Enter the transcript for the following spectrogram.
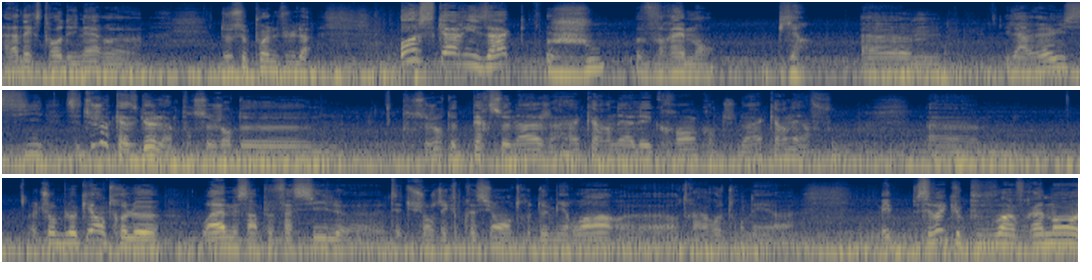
rien d'extraordinaire de ce point de vue-là. Oscar Isaac joue vraiment bien. il a réussi. C'est toujours casse-gueule hein, pour ce genre de ce genre de personnage à incarner à l'écran quand tu dois incarner un fou. Euh, toujours bloqué entre le ouais mais c'est un peu facile, euh, tu changes d'expression entre deux miroirs, euh, en train de retourner. Euh. Mais c'est vrai que pouvoir vraiment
